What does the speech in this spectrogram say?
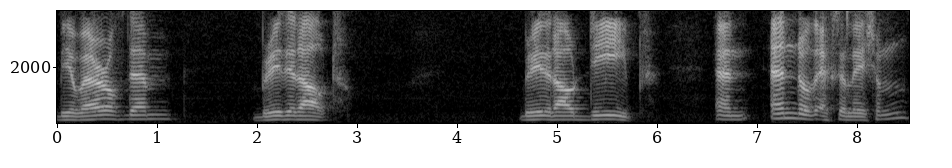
be aware of them. Breathe it out. Breathe it out deep. And end of exhalation,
